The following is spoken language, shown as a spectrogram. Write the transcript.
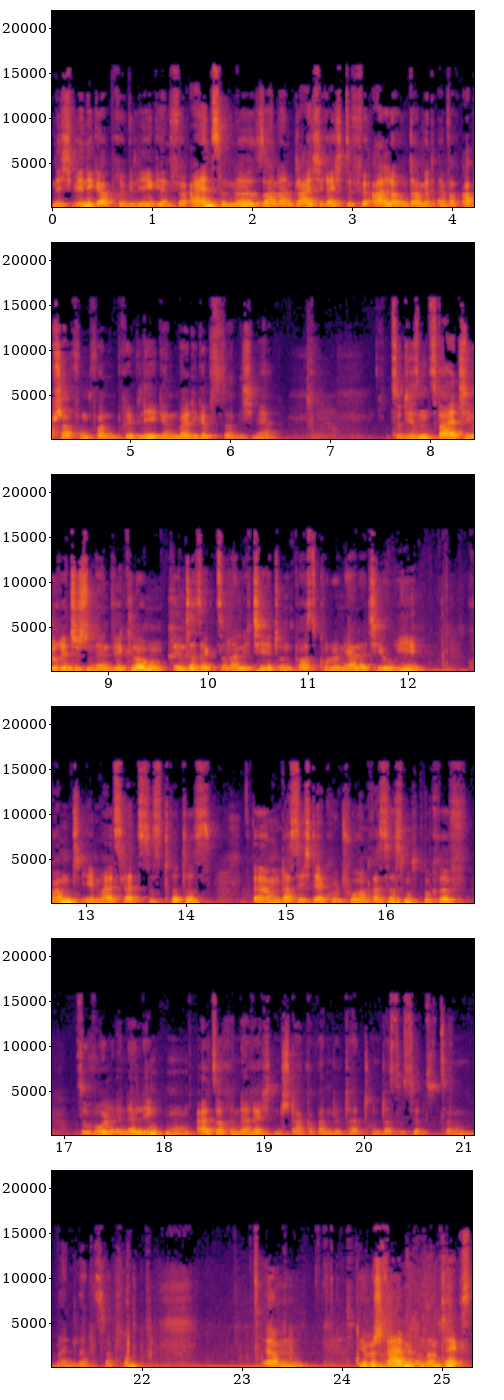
nicht weniger Privilegien für Einzelne, sondern gleiche Rechte für alle und damit einfach Abschaffung von Privilegien, weil die gibt es dann nicht mehr. Zu diesen zwei theoretischen Entwicklungen, Intersektionalität und postkoloniale Theorie, kommt eben als letztes drittes, dass sich der Kultur- und Rassismusbegriff sowohl in der linken als auch in der rechten stark gewandelt hat. Und das ist jetzt sozusagen mein letzter Punkt. Ähm, wir beschreiben in unserem Text,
